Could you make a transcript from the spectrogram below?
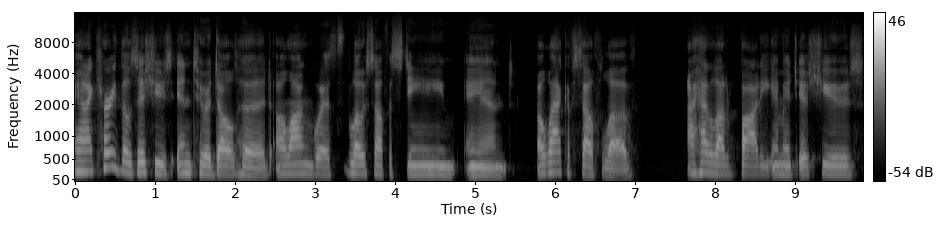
And I carried those issues into adulthood along with low self esteem and a lack of self love. I had a lot of body image issues,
